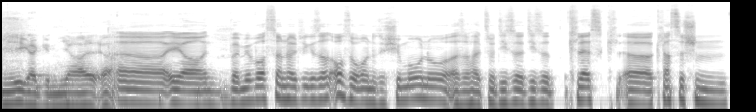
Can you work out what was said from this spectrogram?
Mega genial, ja. Äh, ja, und bei mir war es dann halt, wie gesagt, auch so Ronde Shimono, also halt so diese, diese Klass, äh, klassischen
